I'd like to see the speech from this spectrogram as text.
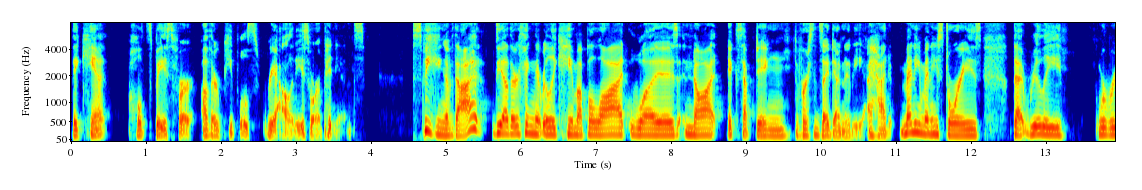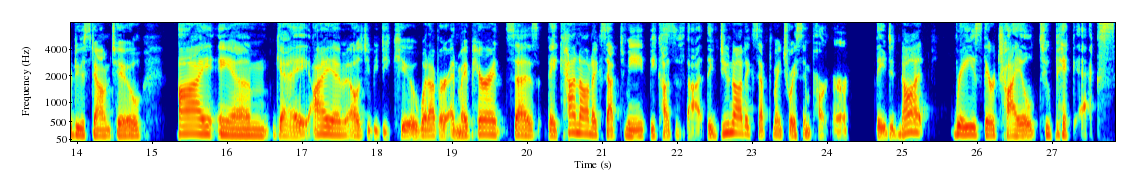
they can't hold space for other people's realities or opinions. Speaking of that, the other thing that really came up a lot was not accepting the person's identity. I had many, many stories that really were reduced down to I am gay, I am LGBTQ, whatever. And my parent says they cannot accept me because of that. They do not accept my choice in partner. They did not raise their child to pick X.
